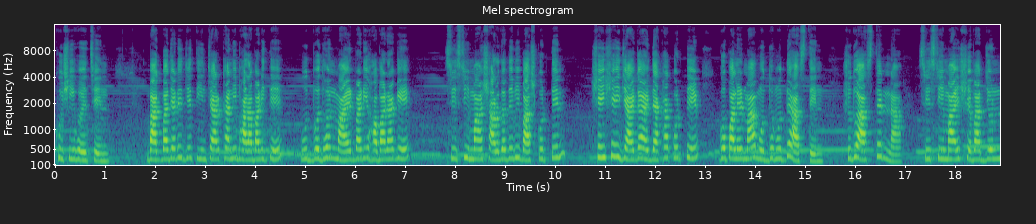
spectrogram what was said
খুশি হয়েছেন। বাগবাজারে যে তিন চারখানি ভাড়া বাড়িতে উদ্বোধন মায়ের বাড়ি হবার আগে শ্রী শ্রী মা সারদা দেবী বাস করতেন। সেই সেই জায়গায় দেখা করতে গোপালের মা মধ্যে মধ্যে আসতেন। শুধু আসতেন না, শ্রী শ্রী মায়ের সেবার জন্য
